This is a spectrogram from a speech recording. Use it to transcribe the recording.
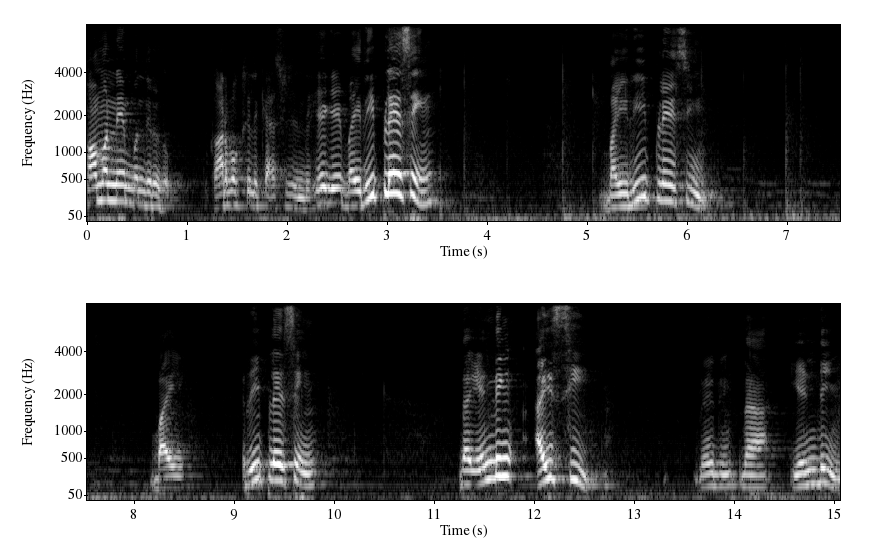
ಕಾಮನ್ ನೇಮ್ ಬಂದಿರೋದು. ಕಾರ್ಬಾಕ್ಸಿಲಿಕ್ ಆಸಿಡ್ಸಿಂದ ಹೇಗೆ? By replacing by replacing by replacing the ending I C the ending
